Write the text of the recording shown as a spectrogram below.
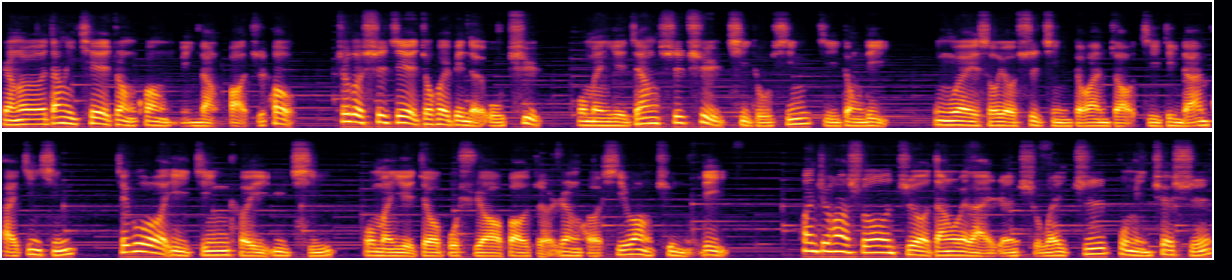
然而，当一切状况明朗化之后，这个世界就会变得无趣，我们也将失去企图心及动力，因为所有事情都按照既定的安排进行，结果已经可以预期。我们也就不需要抱着任何希望去努力。换句话说，只有当未来仍属未知、不明确时，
